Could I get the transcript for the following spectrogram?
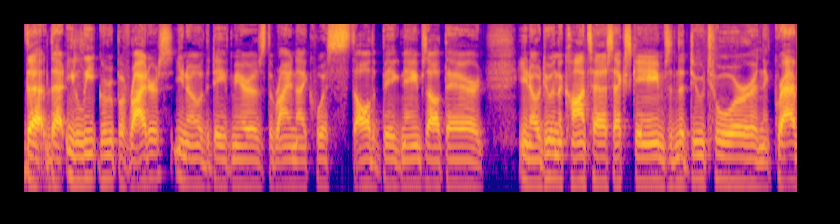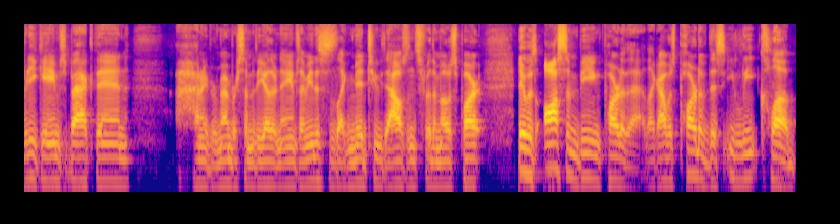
that that elite group of riders, you know, the Dave Mirras, the Ryan Nyquists, all the big names out there, and, you know, doing the contest, X Games, and the Dew Tour, and the Gravity Games back then. I don't even remember some of the other names. I mean, this is like mid 2000s for the most part. It was awesome being part of that. Like, I was part of this elite club,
